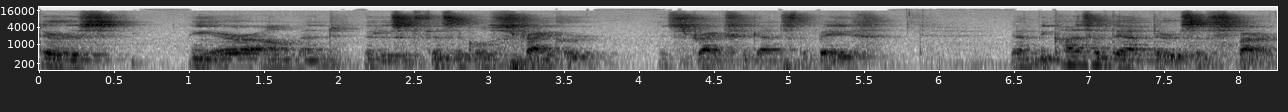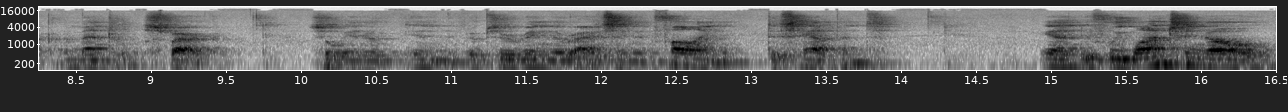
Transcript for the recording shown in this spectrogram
there's the air element, that is a physical striker. It strikes against the base. And because of that, there's a spark, a mental spark. So in, in observing the rising and falling, this happens. And if we want to know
